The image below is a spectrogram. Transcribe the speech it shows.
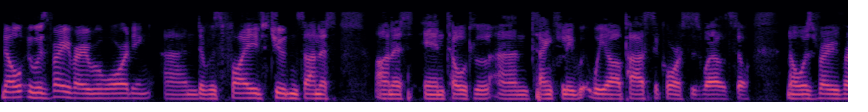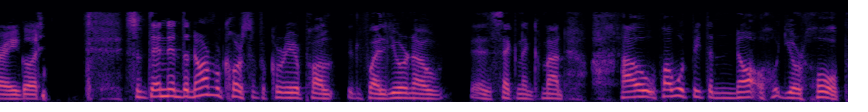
no, it was very very rewarding, and there was five students on it on it in total, and thankfully we all passed the course as well. So no, it was very very good. So then, in the normal course of a career, Paul, while you're now uh, second in command, how what would be the no, your hope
